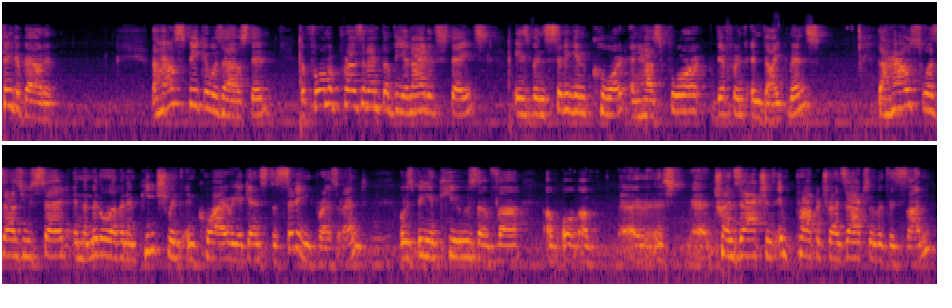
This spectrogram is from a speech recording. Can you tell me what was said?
Think about it. The House Speaker was ousted. The former President of the United States has been sitting in court and has four different indictments. The House was, as you said, in the middle of an impeachment inquiry against the sitting president, who's being accused of, uh, of, of, of uh, transactions, improper transactions with his son.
